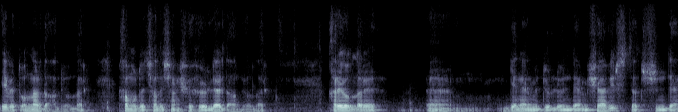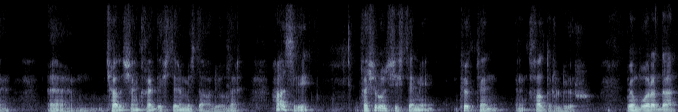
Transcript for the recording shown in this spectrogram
Evet onlar da alıyorlar. Kamuda çalışan şoförler de alıyorlar. Karayolları e, Genel Müdürlüğü'nde müşavir statüsünde e, çalışan kardeşlerimiz de alıyorlar. Hasili taşeron sistemi kökten kaldırılıyor. Ben bu arada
